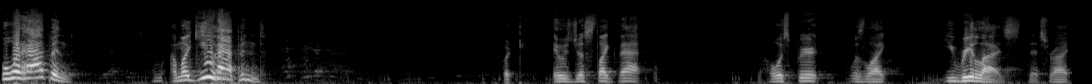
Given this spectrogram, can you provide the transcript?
well, what happened? I'm like, you happened. But it was just like that. The Holy Spirit was like, you realize this, right?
